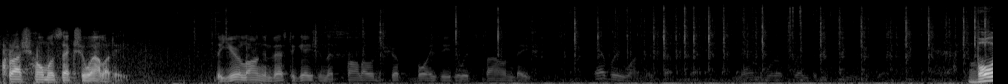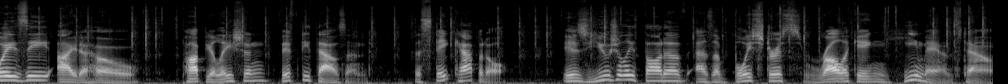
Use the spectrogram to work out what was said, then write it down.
Crush homosexuality. The year-long investigation that followed shook Boise to its foundations. Everyone was suspect. Men were afraid to be seen again. Boise, Idaho. Population 50,000. The state capital is usually thought of as a boisterous, rollicking he-man's town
